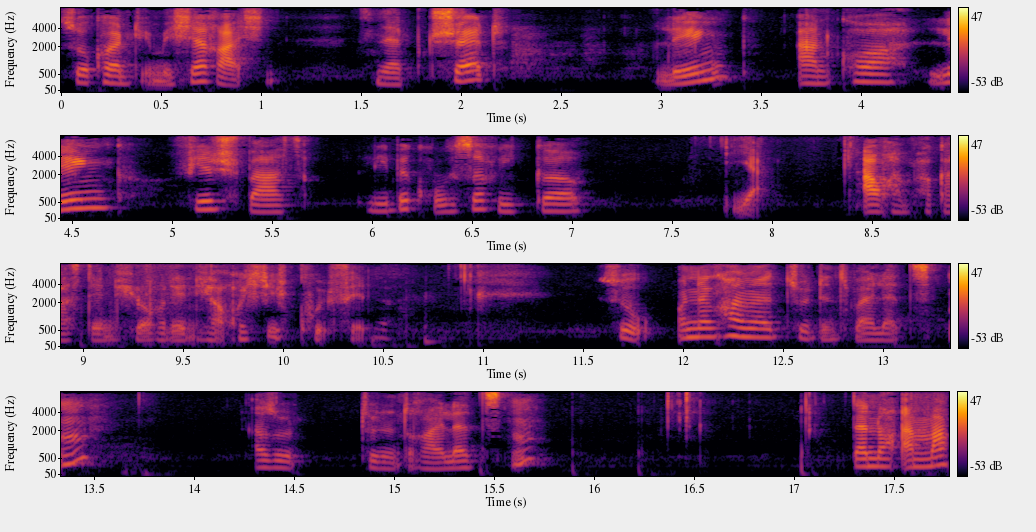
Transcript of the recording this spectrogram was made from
so könnt ihr mich erreichen. Snapchat, Link, Anchor, Link. Viel Spaß. Liebe Grüße, Rike. Ja, auch ein Podcast, den ich höre, den ich auch richtig cool finde. So, und dann kommen wir zu den zwei letzten. Also zu den drei letzten. Dann noch einmal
